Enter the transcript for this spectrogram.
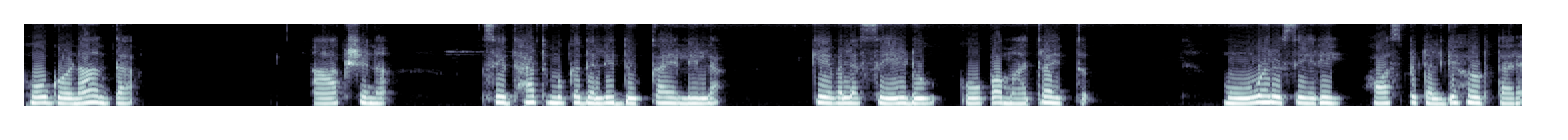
ಹೋಗೋಣ ಅಂತ. ಆ ಕ್ಷಣ ಸಿದ್ಧಾರ್ಥ್ ಮುಖದಲ್ಲಿ ದುಃಖ ಇರಲಿಲ್ಲ. ಕೇವಲ ಸೇಡು, ಕೋಪ ಮಾತ್ರ ಇತ್ತು. ಮೂವರು ಸೇರಿ ಹಾಸ್ಪಿಟಲ್ಗೆ ಹೋಗ್ತಾರೆ.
